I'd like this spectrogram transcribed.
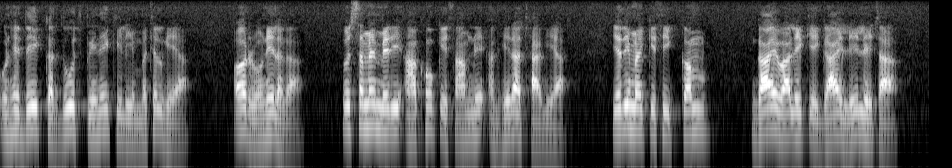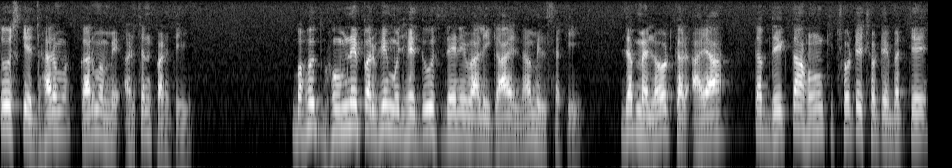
उन्हें देखकर दूध पीने के लिए मचल गया और रोने लगा। उस समय मेरी आँखों के सामने अंधेरा छा गया। यदि मैं किसी कम गाय वाले के गाय ले लेता तो उसके धर्म, कर्म में अड़चन पड़ती। बहुत घूमने पर भी मुझे दूध देने वाली गाय न मिल सकी। जब मैं लौट कर आया, तब देखता हूँ कि छोटे छोटे बच्चे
